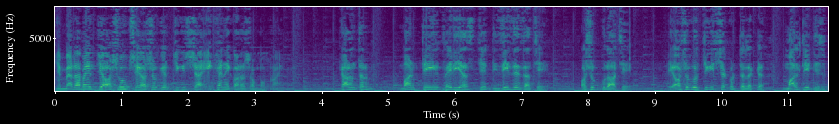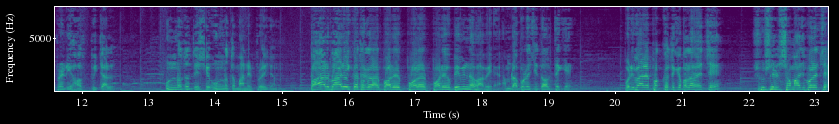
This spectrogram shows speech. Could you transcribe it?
যে ম্যাডামের যে অসুখ, সেই অসুখের চিকিৎসা এখানে করা সম্ভব নয়। কারণ তার মাল্টি ভেরিয়াস যে ডিজিজেস আছে, অসুখগুলো আছে, এই অসুখগুলো চিকিৎসা করতে হলে মাল্টি ডিসিপ্লিনারি হসপিটাল উন্নত দেশে উন্নত মানের প্রয়োজন। বারবার এই কথা বলার পরে পরের পরেও বিভিন্নভাবে আমরা বলেছি দল থেকে, পরিবারের পক্ষ থেকে বলা হয়েছে সুশীল সমাজ বলেছে,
